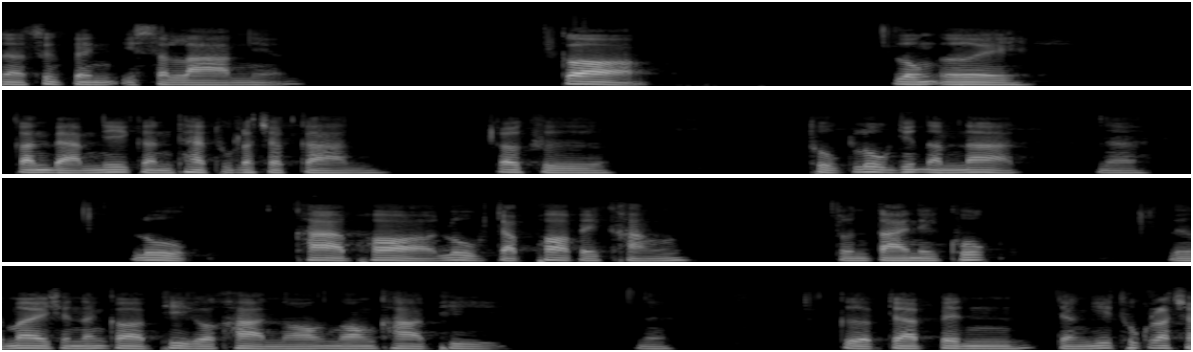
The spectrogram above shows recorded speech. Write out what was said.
นะซึ่งเป็นอิสลามเนี่ยก็ลงเอยกันแบบนี้กันแทบทุกราชการ ก็คือถูกลูกยึดอำนาจนะลูกฆ่าพ่อลูกจับพ่อไปขัง จนตายในคุก หรือไม่ฉะนั้นก็พี่ก็ฆ่าน้องน้องฆ่าพี่นะเกือบจะเป็นอย่างนี้ทุกราช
